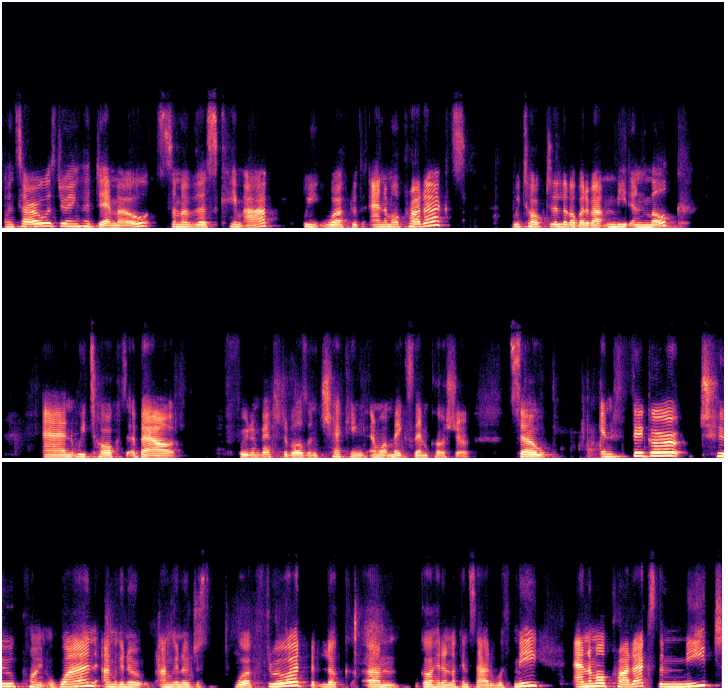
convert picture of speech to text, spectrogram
when Sarah was doing her demo, some of this came up. We worked with animal products. We talked a little bit about meat and milk, and we talked about fruit and vegetables and checking and what makes them kosher. So in figure 2.1, I'm gonna I'm gonna just work through it, but look, um, go ahead and look inside with me. Animal products, the meat,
